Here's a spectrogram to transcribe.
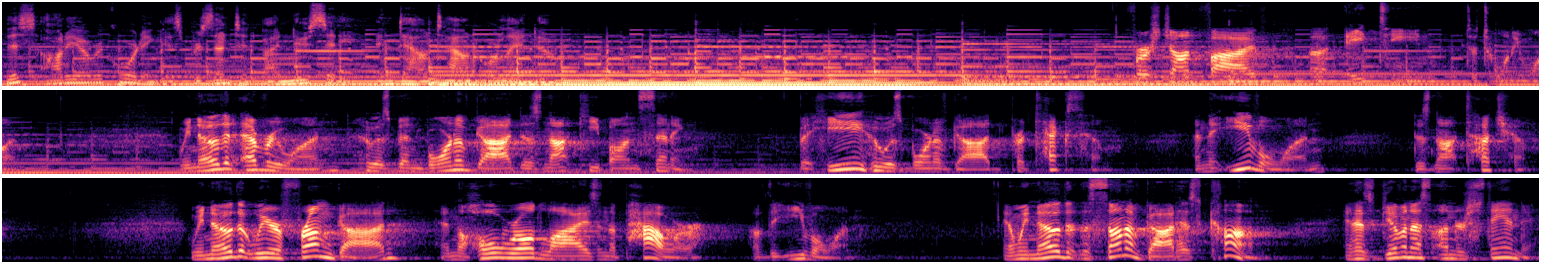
This audio recording is presented by New City in downtown Orlando. 1 John 5, uh, 18 to 21. We know that everyone who has been born of God does not keep on sinning, but he who was born of God protects him, and the evil one does not touch him. We know that we are from God, and the whole world lies in the power of the evil one. And we know that the Son of God has come and has given us understanding,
